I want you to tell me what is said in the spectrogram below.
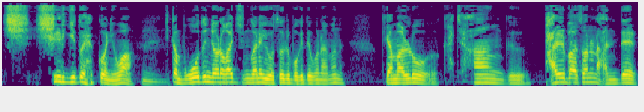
시, 실기도 했거니와 음. 일단 모든 여러 가지 중간에 요소를 보게 되고 나면 그야말로 가장 그 밟아서는 안 될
